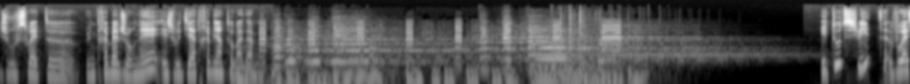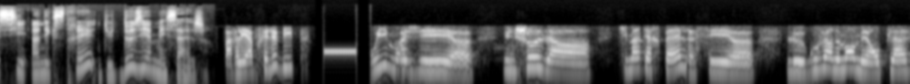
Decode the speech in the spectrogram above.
Je vous souhaite euh, une très belle journée et je vous dis à très bientôt, madame. Et tout de suite, voici un extrait du deuxième message. Parlez après le bip. Oui, moi j'ai euh, une chose qui m'interpelle, c'est euh, le gouvernement met en place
